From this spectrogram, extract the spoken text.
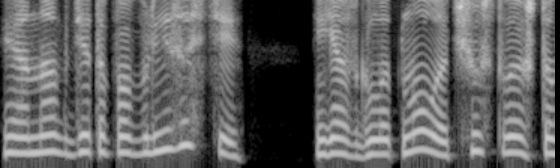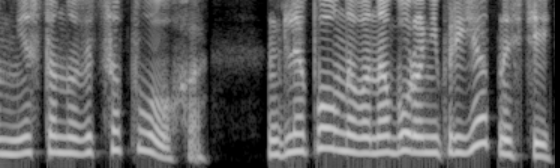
И она где-то поблизости? Я сглотнула, чувствуя, что мне становится плохо. Для полного набора неприятностей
